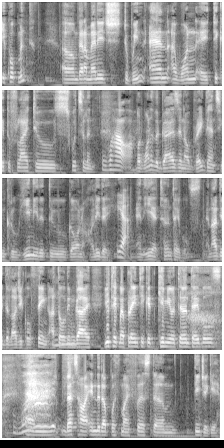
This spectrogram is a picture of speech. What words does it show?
equipment um, that I managed to win, and I won a ticket to fly to Switzerland. Wow. But one of the guys in our breakdancing crew, he needed to go on a holiday. Yeah. And he had turntables. And I did the logical thing. I told him, guy, you take my plane ticket, give me your turntables. And that's how I ended up with my first um, DJ gear.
